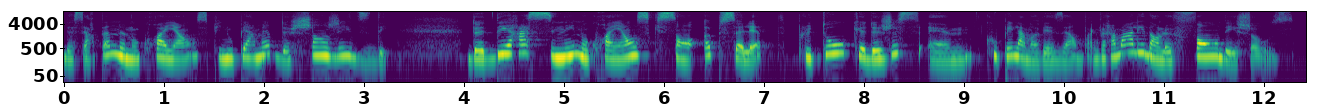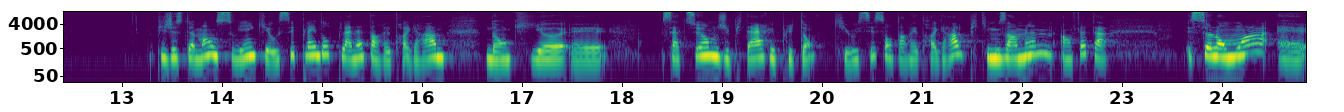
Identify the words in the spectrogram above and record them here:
de certaines de nos croyances, puis nous permettre de changer d'idée de déraciner nos croyances qui sont obsolètes plutôt que de juste euh, couper la mauvaise herbe. vraiment aller dans le fond des choses. Puis justement, on se souvient qu'il y a aussi plein d'autres planètes en rétrograde. Donc, il y a euh, Saturne, Jupiter et Pluton, qui aussi sont en rétrograde, puis qui nous emmènent en fait à, selon moi, euh,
